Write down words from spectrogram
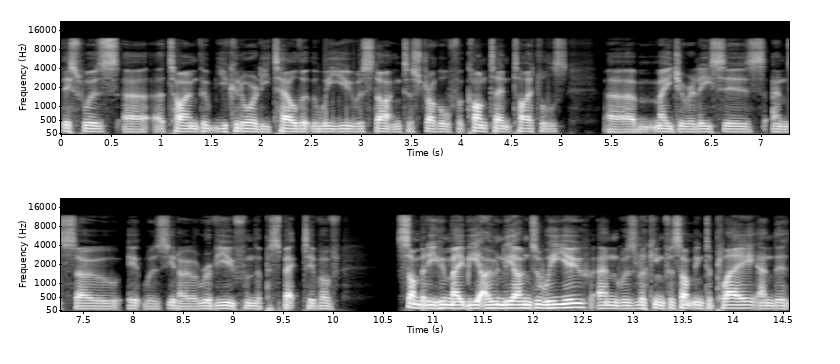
this was uh, a time that you could already tell that the Wii U was starting to struggle for content titles um, major releases, and so it was you know a review from the perspective of somebody who maybe only owns a Wii U and was looking for something to play, and the,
